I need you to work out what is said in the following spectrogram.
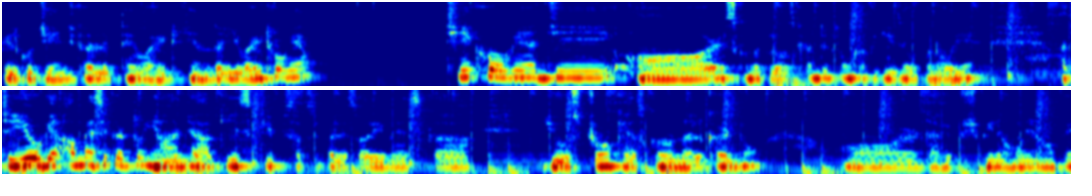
फिल को चेंज कर लेते हैं वाइट के अंदर, ये वाइट हो गया। ठीक हो गया जी, और इसको मैं क्लोज़ कर देता हूँ, काफ़ी चीज़ें ओपन हो रही हैं। अच्छा ये हो गया, अब मैं ऐसे करता हूँ, यहाँ जाके इसके सबसे पहले सॉरी मैं इसका जो स्ट्रोक है, उसको नल कर दूँ, और ताकि कुछ भी ना हो यहाँ पे।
